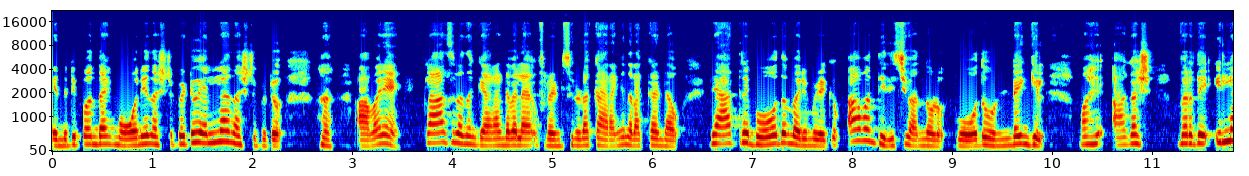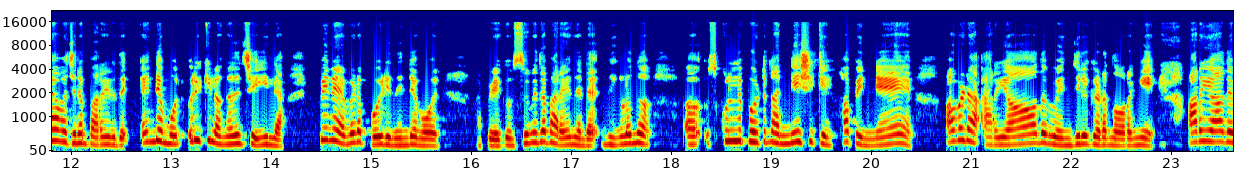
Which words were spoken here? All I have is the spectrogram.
എന്നിട്ടിപ്പോ എന്തായി? മോനെ നഷ്ടപ്പെട്ടു എല്ലാം നഷ്ടപ്പെട്ടു. അവനെ ക്ലാസ്സിലൊന്നും കയറാണ്ട് വല്ല ഫ്രണ്ട്സിനോട് കറങ്ങി നടക്കണ്ടാവും. രാത്രി ബോധം വരുമ്പോഴേക്കും അവൻ തിരിച്ചു വന്നോളും. ബോധം ഉണ്ടെങ്കിൽ മഹ ആകാശ് വെറുതെ ഇല്ലാ വചനം പറയരുത്. എന്റെ മോൻ ഒരിക്കലും അങ്ങനെ ചെയ്യില്ല. പിന്നെ എവിടെ പോയി നിന്റെ മോൻ? അപ്പോഴേക്കും സുമിത പറയുന്നുണ്ട് നിങ്ങളൊന്ന് സ്കൂളിൽ പോയിട്ടൊന്ന് അന്വേഷിക്കേ. ആ പിന്നെ? അവിടെ അറിയാതെ ബെഞ്ചിൽ കിടന്നുറങ്ങി അറിയാതെ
